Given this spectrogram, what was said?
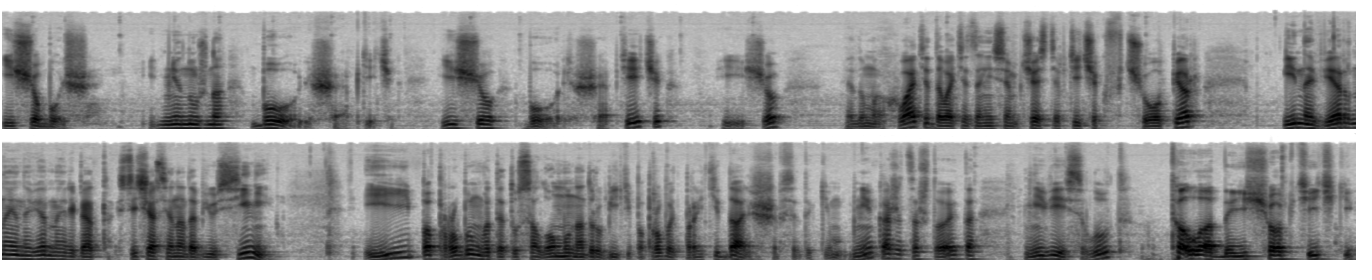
Еще больше. Мне нужно больше аптечек. Еще больше аптечек. И еще, я думаю, хватит. Давайте занесем часть аптечек в чоппер. И, наверное, наверное, ребят, сейчас я надобью синий. И попробуем вот эту солому надрубить и попробовать пройти дальше все-таки. Мне кажется, что это не весь лут. Да ладно, еще аптечки.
